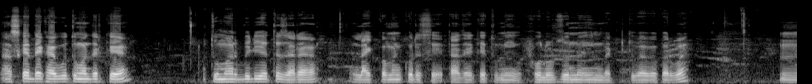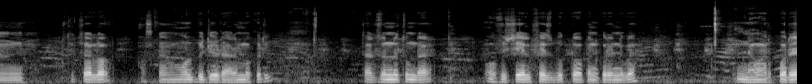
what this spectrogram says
আজকে দেখাবো তোমাদেরকে। তোমার ভিডিওতে যারা লাইক কমেন্ট করেছে, তাদেরকে তুমি ফলোর জন্য ইনভাইট কীভাবে করবা? তো চলো, আজকে আমি মূল ভিডিওটা আরম্ভ করি। তার জন্য তোমরা অফিসিয়াল ফেসবুকটা ওপেন করে নেবা। নেওয়ার পরে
